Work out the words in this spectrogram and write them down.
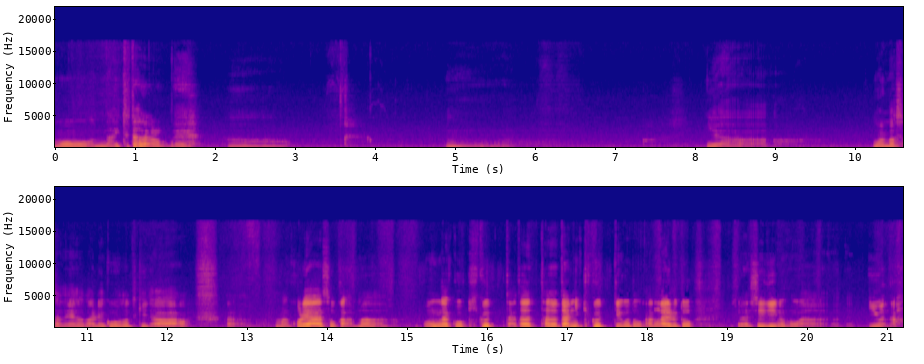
もう泣いてただろうね。うん、うん、いや思いましたね。なんかレコードって聞いてああまあこれはそうか。まあ音楽を聴くただただ単に聴くっていうことを考えるとそれは CD の方がいいわな。って。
